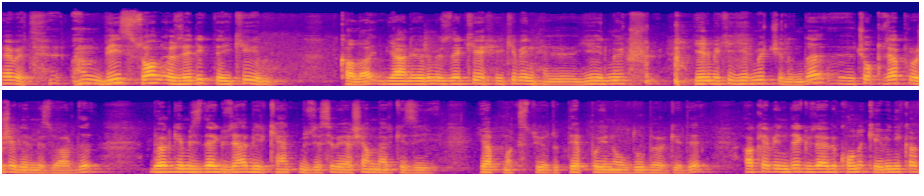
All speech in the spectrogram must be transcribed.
Evet, biz son özellikle iki yıl kala yani önümüzdeki 2023 22-23 yılında e, çok güzel projelerimiz vardı. Bölgemizde güzel bir kent müzesi ve yaşam merkezi yapmak istiyorduk depoyun olduğu bölgede. Akabinde güzel bir konuk evi, nikah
